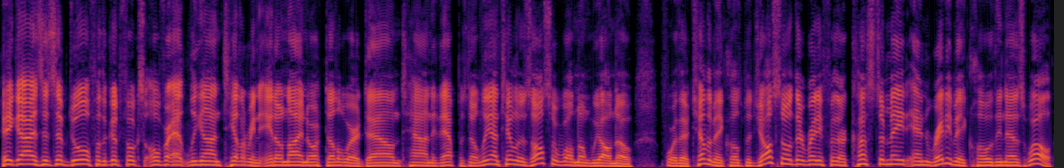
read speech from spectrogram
Hey guys, it's Abdul for the good folks over at Leon Tailoring, 809 North Delaware, downtown Indianapolis. Now, Leon Taylor is also well known, we all know, for their tailor-made clothes, but you also know they're ready for their custom-made and ready-made clothing as well.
